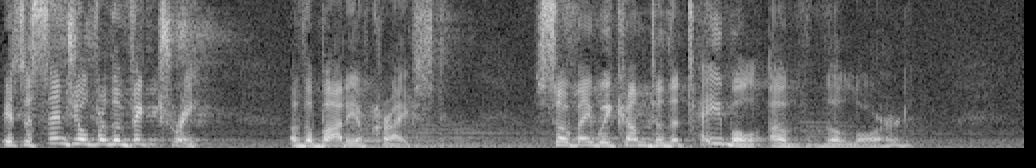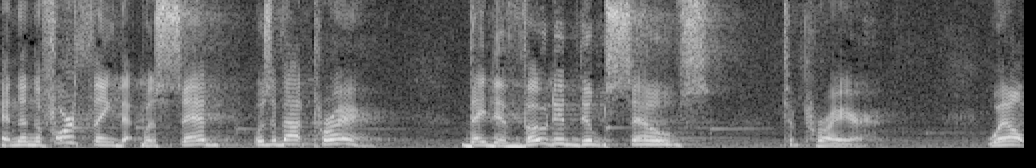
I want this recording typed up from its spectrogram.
It's essential for the victory of the body of Christ. So may we come to the table of the Lord. And then the fourth thing that was said was about prayer. They devoted themselves to prayer. Well,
